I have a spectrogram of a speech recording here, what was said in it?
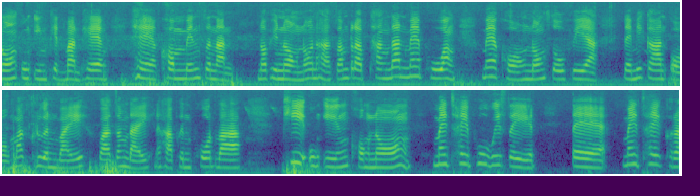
น้องอุงอิงเพชรบานแพงแห่คอมเมนต์สนั่นเนาะพี่น้องเนาะนะคะสำหรับทางด้านแม่พวง แม่ของน้องโซเฟียได้มีการออกมาเคลื่อนไหวว่าจังใดนะคะ เพิ่นโพสต์ว่า พี่อุงอิงของน้องไม่ใช่ผู้วิเศษ แต่ไม่ใช่ใคร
